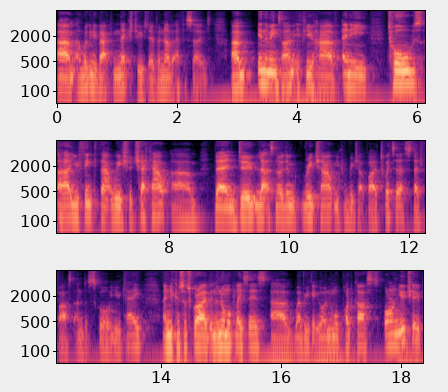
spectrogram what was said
Um, and we're going to be back next Tuesday with another episode. Um, in the meantime, if you have any tools uh, you think that we should check out, um, then do let us know them. Reach out. You can reach out via Twitter, steadfast underscore UK. And you can subscribe in the normal places, um, whether you get your normal podcasts or on YouTube.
